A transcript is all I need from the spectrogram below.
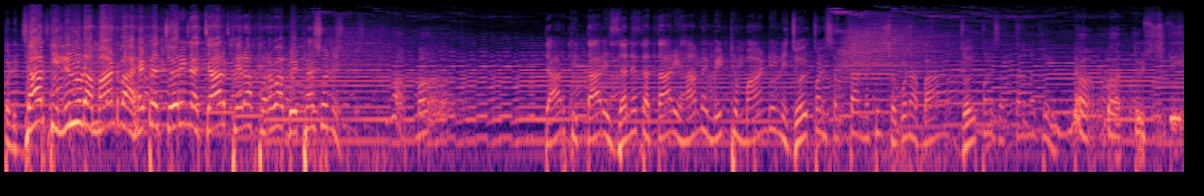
પણ જ્યારથી લીલુડા માંડવા હેઠે ચોરીના ચાર ફેરા ફરવા બેઠા છો ને ત્યારથી તારી જનતા તારી સામે મીઠ માંડીને જોઈ પણ શકતા નથી સગુણા બા જોઈ પણ શકતા નથી. ના માં તુશ્રી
